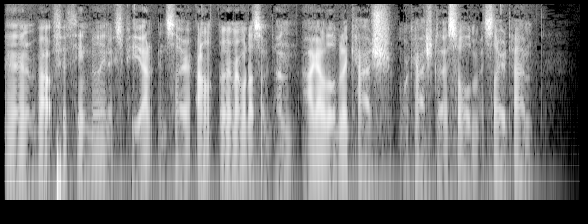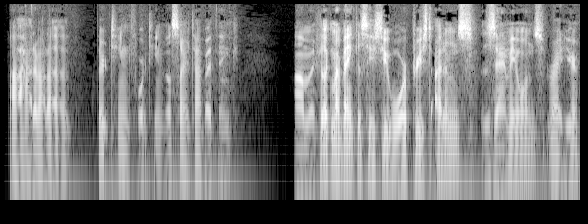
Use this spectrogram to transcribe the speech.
and I'm about 15 million XP in Slayer. I don't really remember what else I've done. I got a little bit of cash, more cash because I sold my Slayer tab. I had about a 13, 14 mil Slayer tab, I think. Um, if you look at my bank, you'll see two War Priest items, Zami ones, right here.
